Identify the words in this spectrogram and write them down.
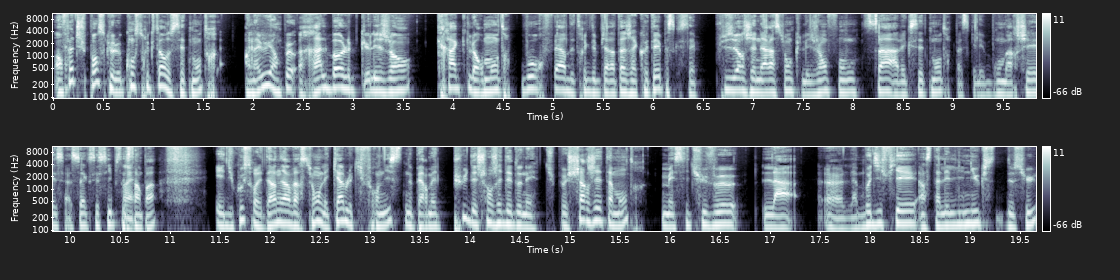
en fait, je pense que le constructeur de cette montre en a eu un peu ras-le-bol que les gens craquent leur montre pour faire des trucs de piratage à côté parce que c'est plusieurs générations que les gens font ça avec cette montre parce qu'elle est bon marché, c'est assez accessible, c'est Ouais. sympa. Et du coup, sur les dernières versions, les câbles qu'ils fournissent ne permettent plus d'échanger des données. Tu peux charger ta montre, mais si tu veux la, euh, la modifier, installer Linux dessus,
